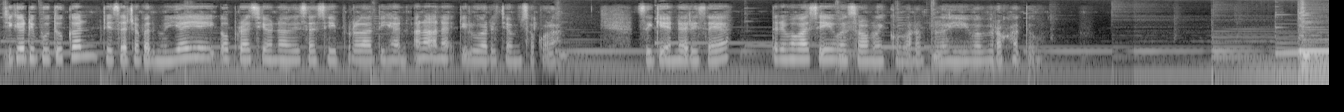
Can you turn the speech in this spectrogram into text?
Jika dibutuhkan, desa dapat membiayai operasionalisasi perlatihan anak-anak di luar jam sekolah. Sekian dari saya. Terima kasih. Wassalamualaikum warahmatullahi wabarakatuh. thank you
